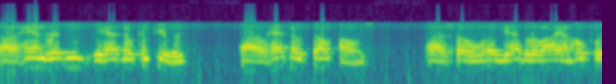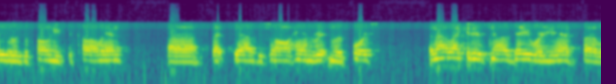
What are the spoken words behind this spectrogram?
uh, handwritten. We had no computers, uh, had no cell phones. Uh, so uh, you had to rely on hopefully there was a phone you could call in. Uh, but uh, it was all handwritten reports. But not like it is nowadays where you have uh,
